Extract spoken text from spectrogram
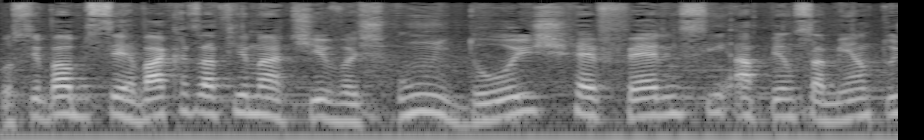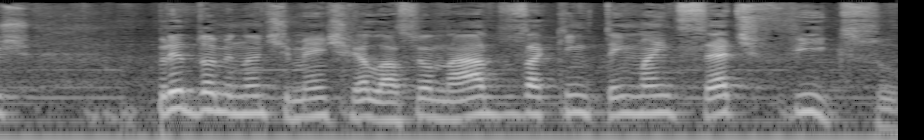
você vai observar que as afirmativas 1 e 2 referem-se a pensamentos predominantemente relacionados a quem tem mindset fixo.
